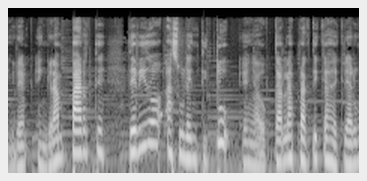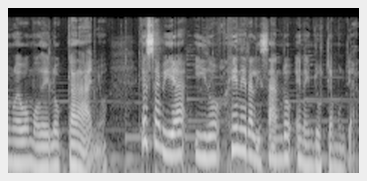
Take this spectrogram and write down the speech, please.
en gran, parte debido a su lentitud en adoptar las prácticas de crear un nuevo modelo cada año, que se había ido generalizando en la industria mundial.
